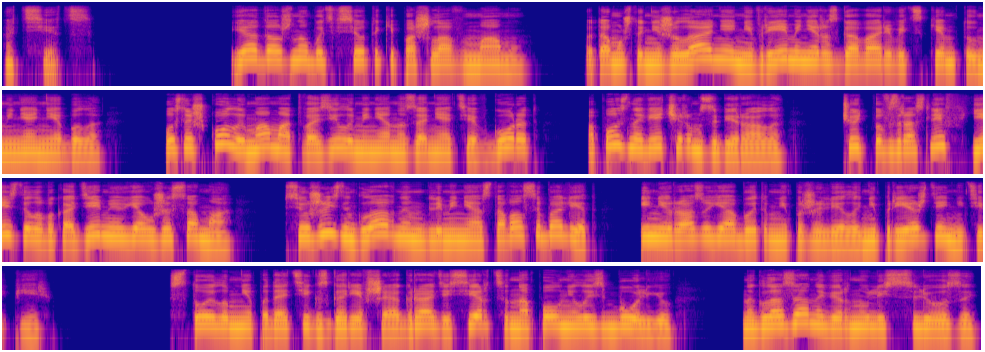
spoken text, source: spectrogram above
Отец. Я, должно быть, все-таки пошла в маму, потому что ни желания, ни времени разговаривать с кем-то у меня не было. После школы мама отвозила меня на занятия в город, а поздно вечером забирала. Чуть повзрослев, ездила в академию я уже сама. Всю жизнь главным для меня оставался балет, и ни разу я об этом не пожалела, ни прежде, ни теперь. Стоило мне подойти к сгоревшей ограде, сердце наполнилось болью. На глаза навернулись слезы.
